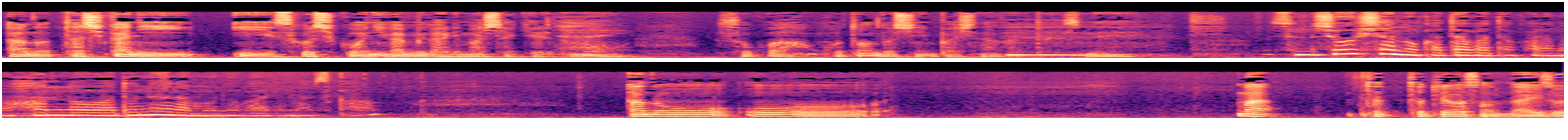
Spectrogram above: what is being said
あの確かに少しこう苦みがありましたけれども、はい、そこはほとんど心配しなかったですね。その消費者の方々からの反応はどのようなものがありますか？あのまあた例えばその内臓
